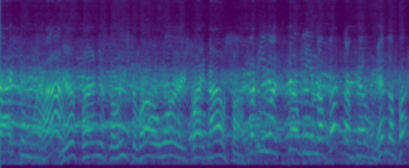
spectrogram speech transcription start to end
Carson went. Huh? Your friend is the least of our worries right now, son. But he must still be in the Butler building. In the bu-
